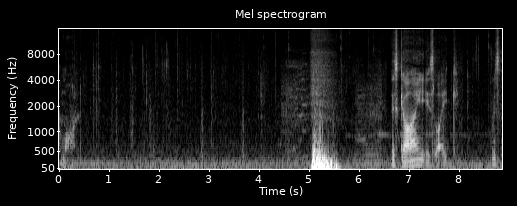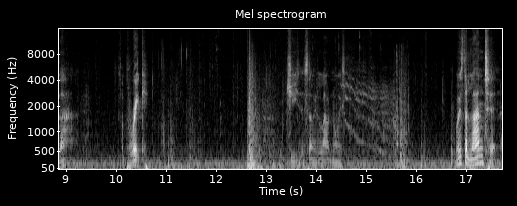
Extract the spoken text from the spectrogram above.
Come on. This guy is like... What is that? A brick? Oh, Jesus, that made a loud noise. Where's the lantern?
